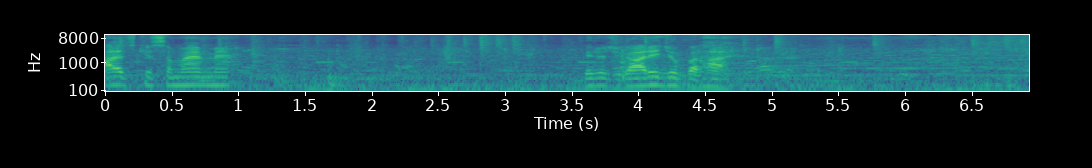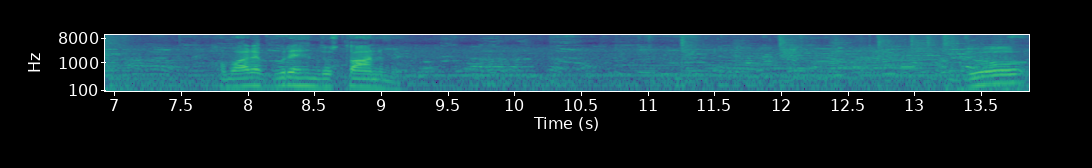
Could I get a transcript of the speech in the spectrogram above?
आज के समय में बेरोजगारी जो बढ़ा है, हमारे पूरे हिंदुस्तान में, जो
